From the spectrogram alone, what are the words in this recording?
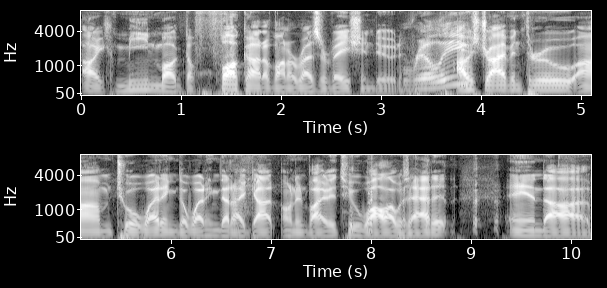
like mean mugged the fuck out of on a reservation, dude. really? I was driving through um to a wedding, the wedding that I got uninvited to while I was at it, and uh,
